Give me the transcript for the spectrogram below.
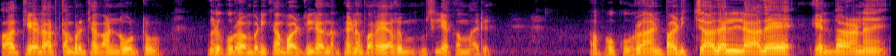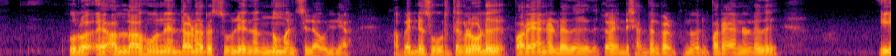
ഫാത്തിയയുടെ അർത്ഥം പഠിച്ചാൽ കണ്ണു പൊട്ടും. നിങ്ങൾ ഖുറാൻ പഠിക്കാൻ പാടില്ല എന്നൊക്കെയാണ് പറയാറ് മുസ്ലിയാക്കന്മാർ. അപ്പോൾ ഖുറാൻ പഠിച്ചാതല്ലാതെ എന്താണ് ഖുറ അള്ളാഹു എന്ന് എന്താണ് റസൂൽ എന്നൊന്നും മനസ്സിലാവില്ല. അപ്പോൾ എന്റെ സുഹൃത്തുക്കളോട് പറയാനുള്ളത് ഇത് എന്റെ ശബ്ദം കേൾക്കുന്നവർ പറയാനുള്ളത് ഈ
